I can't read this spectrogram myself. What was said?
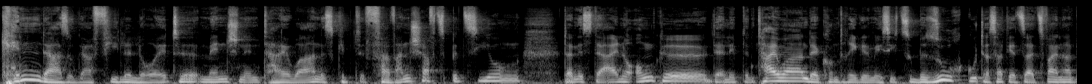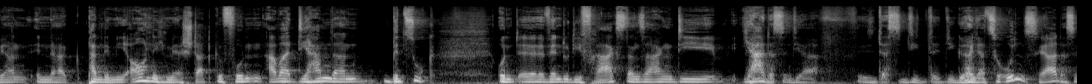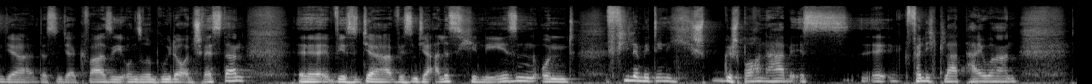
kennen da sogar viele Leute, Menschen in Taiwan. Es gibt Verwandtschaftsbeziehungen. Dann ist der eine Onkel, der lebt in Taiwan, der kommt regelmäßig zu Besuch. Gut, das hat jetzt seit zweieinhalb Jahren in der Pandemie auch nicht mehr stattgefunden, aber die haben dann Bezug. Und äh, wenn du die fragst, dann sagen die, ja, das sind ja das, die, die gehören ja zu uns, ja. Das sind ja, das sind ja quasi unsere Brüder und Schwestern. Äh, wir sind ja, wir sind ja alles Chinesen und viele, mit denen ich gesprochen habe, ist äh, völlig klar Taiwan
